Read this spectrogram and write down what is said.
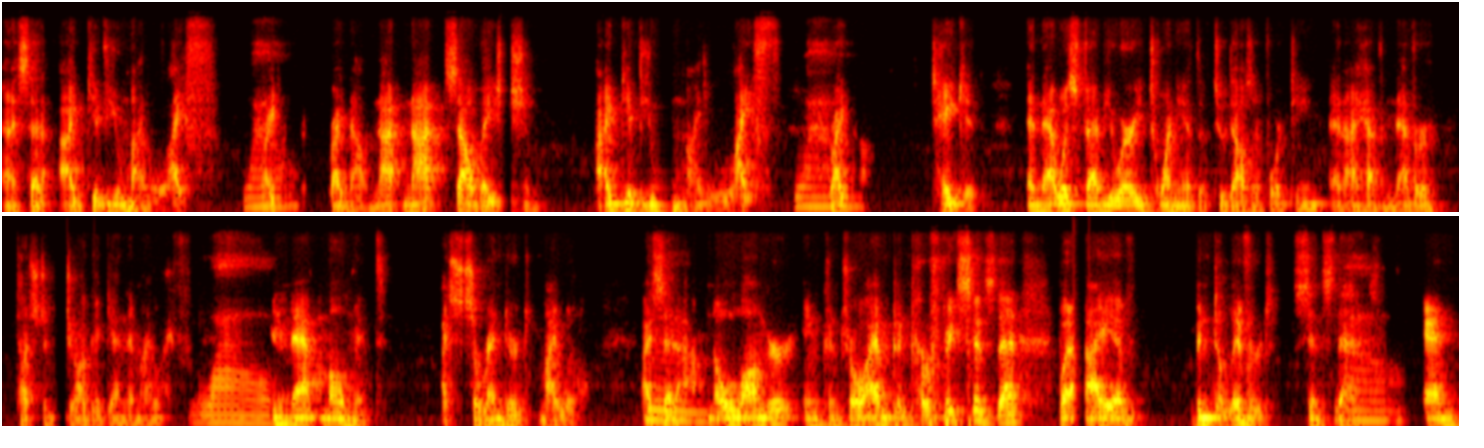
And I said, I give you my life. Wow. Right. right now not not salvation I give you my life Wow. right now. Take it. And that was February 20th of 2014. And I have never touched a drug again in my life. Wow. In that moment, I surrendered my will. I said, Mm. I'm no longer in control. I haven't been perfect since then, but I have been delivered since then. Wow. And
